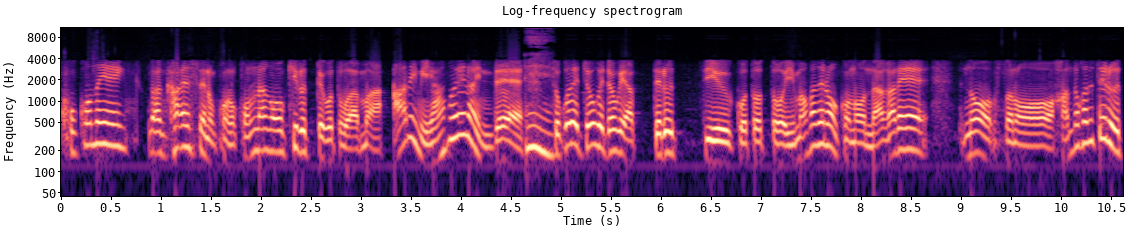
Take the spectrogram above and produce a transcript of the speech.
ここに関してのこの混乱が起きるってことは、まあ、ある意味やむを得ないんで、ええ、そこで上下上下やってるっていうことと、今までのこの流れの、その、反動が出てる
